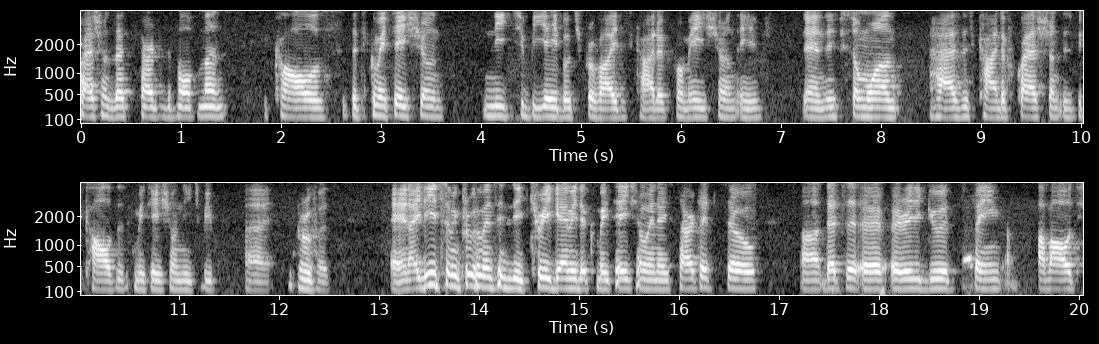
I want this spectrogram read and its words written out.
questions that start development because the documentation need to be able to provide this kind of information. If and if someone has this kind of question, is because the documentation need to be uh, improved. And I did some improvements in the Kirigami documentation when I started, so uh, that's a, a, really good thing about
